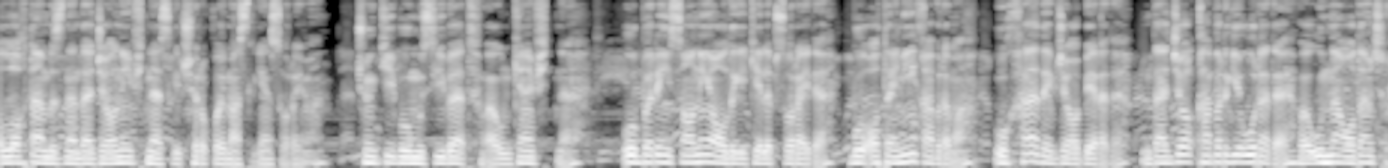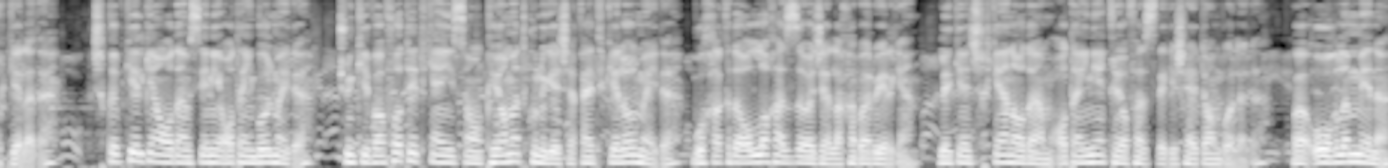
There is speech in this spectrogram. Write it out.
Allohdan bizni Dajjalning fitnasiga tushirib qo'ymasligini so'rayman. Chunki bu musibat va ulkan fitna. U bir insonning oldiga kelib so'raydi: "Bu otangning qabrimi?" U ha deb javob beradi. Dajjal qabrga uradi va undan odam chiqib keladi. Chiqib kelgan odam sening otang bo'lmaydi. Chunki vafot etgan inson qiyomat kunigacha qaytib kela olmaydi. Bu haqida Alloh azza va jalla xabar bergan. Lekin chiqqan odam otangning qiyofasidagi shayton bo'ladi. Va o'g'lim meni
